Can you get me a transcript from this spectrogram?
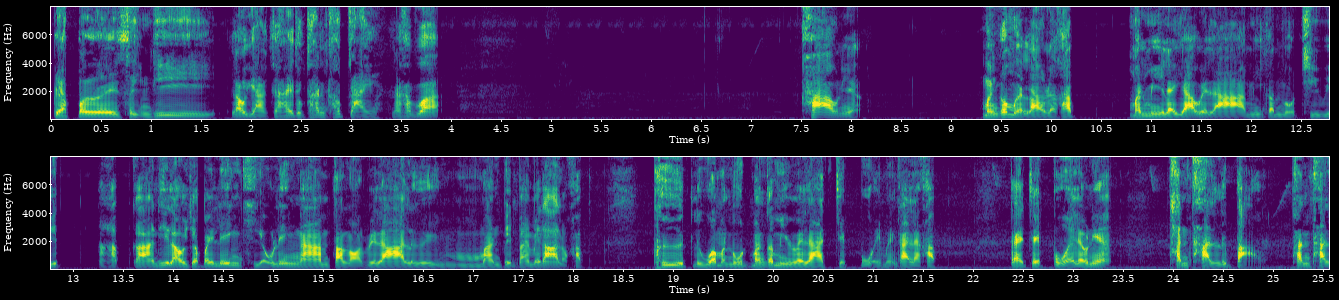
เปรียบเปยสิ่งที่เราอยากจะให้ทุกท่านเข้าใจนะครับว่า ข้าวเนี่ย มันก็เหมือนเราแหละครับ มันมีระยะเวลามีกำหนดชีวิตนะครับ การที่เราจะไปเร่งเขียวเร่งงามตลอดเวลาเลย มันเป็นไปไม่ได้หรอกครับ พืชหรือว่ามนุษย์มันก็มีเวลาเจ็บป่วยเหมือนกันแหละครับ แต่เจ็บป่วยแล้วเนี่ย ท่านทันหรือเปล่าท่านทัน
